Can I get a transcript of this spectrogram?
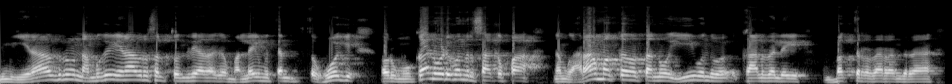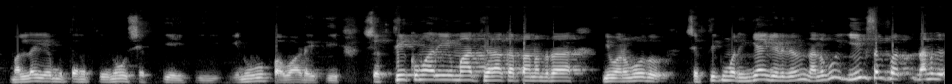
ನಿಮ್ಗೆ ಏನಾದರೂ, ನಮಗೆ ಏನಾದರೂ ಸ್ವಲ್ಪ ತೊಂದರೆ ಆದಾಗ ಮಲ್ಲೈ ಮುತ್ತನ ಹೋಗಿ ಅವ್ರ ಮುಖ ನೋಡಿ ಬಂದ್ರೆ ಸಾಕಪ್ಪ. ನಮ್ಗೆ ಆರಾಮ ಅನ್ನೋ ಈ ಒಂದು ಕಾಲದಲ್ಲಿ ಭಕ್ತರು ಅದಾರ ಅಂದ್ರ ಮಲ್ಲಯ್ಯ ಮುತ್ತನ ಏನೋ ಶಕ್ತಿ ಐತಿ, ಏನೋ ಪವಾಡ ಐತಿ. ಶಕ್ತಿ ಕುಮಾರ್ ಈ ಮಾತು ಹೇಳಕತ್ತಾನಂದ್ರ ನೀವು ಅನ್ಬೋದು, ಶಕ್ತಿ ಕುಮಾರ್ ಹಿಂಗೆ ಹೇಳಿದೆ ಅಂದ್ರೆ ನನಗೂ ಈಗ ಸ್ವಲ್ಪ ನನಗೆ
